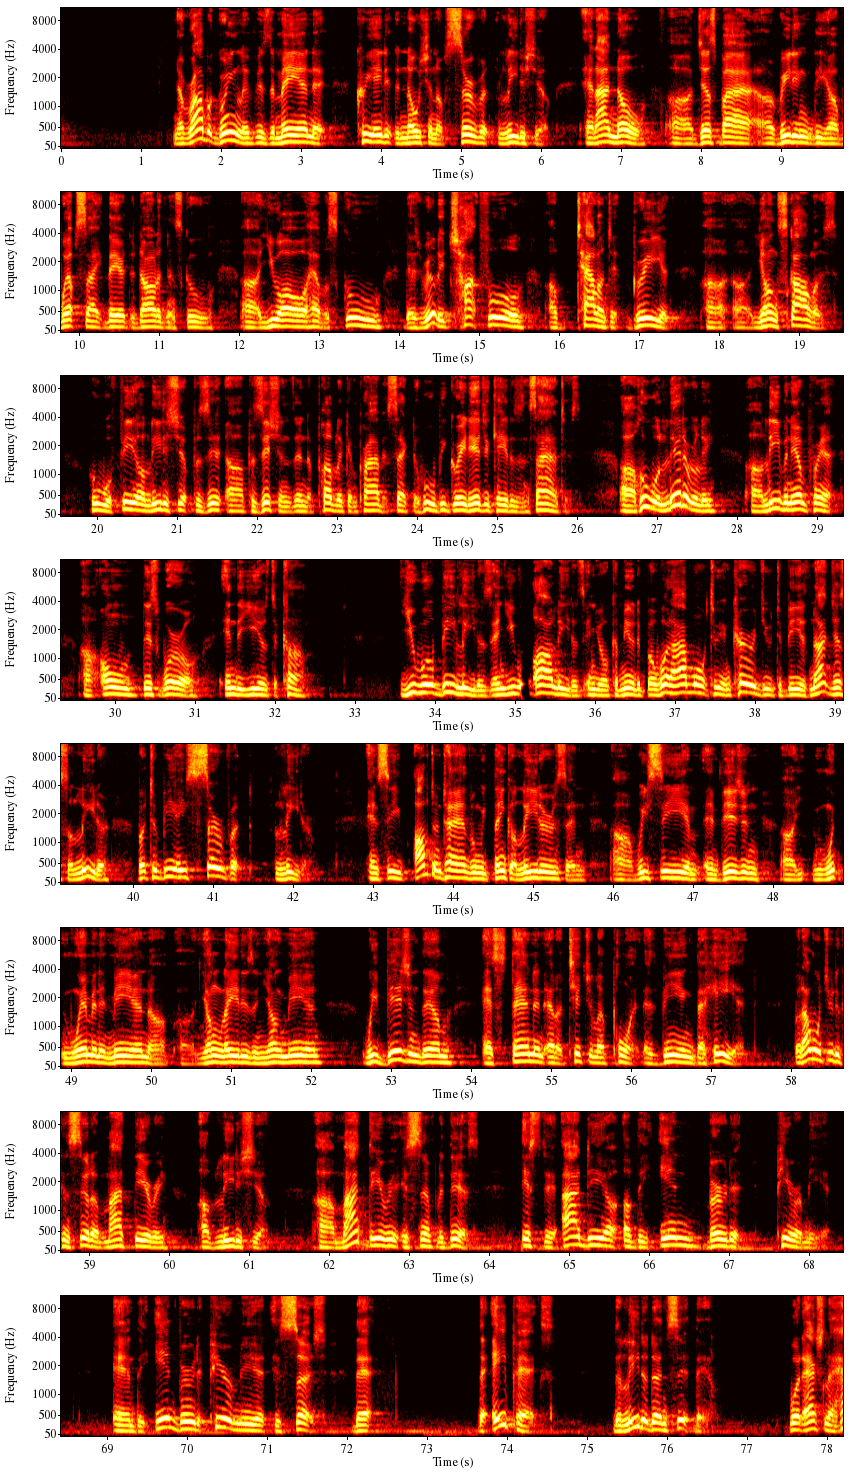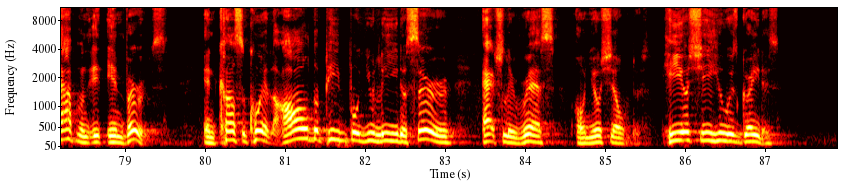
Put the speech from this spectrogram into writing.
Now, Robert Greenleaf is the man that created the notion of servant leadership. And I know uh, just by uh, reading the uh, website there at the Darlington School. Uh, you all have a school that's really chock full of talented, brilliant uh, uh, young scholars who will fill leadership posi- positions in the public and private sector, who will be great educators and scientists, who will literally leave an imprint on this world in the years to come you will be leaders and you are leaders in your community. But what I want to encourage you to be is not just a leader, but to be a servant leader. And see, oftentimes when we think of leaders and uh, we see and envision uh, w- women and men, uh, uh, young ladies and young men, we vision them as standing at a titular point, as being the head. But I want you to consider my theory of leadership Uh, my theory is simply this it's the idea of the inverted pyramid. And the inverted pyramid is such that the apex, the leader doesn't sit there. What actually happens, it inverts. And consequently, all the people you lead or serve actually rest on your shoulders. He or she who is greatest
